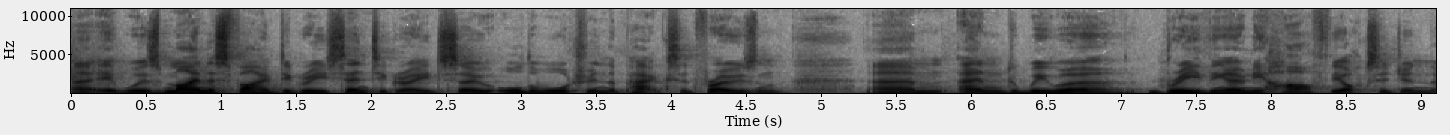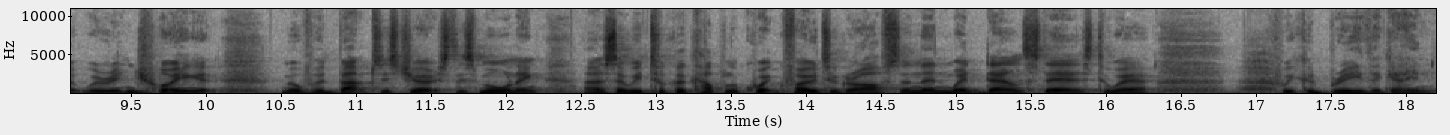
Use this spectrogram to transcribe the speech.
uh, it was minus five degrees centigrade, so all the water in the packs had frozen. Um, and we were breathing only half the oxygen that we are enjoying at Milford Baptist Church this morning. Uh, so we took a couple of quick photographs and then went downstairs to where we could breathe again.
